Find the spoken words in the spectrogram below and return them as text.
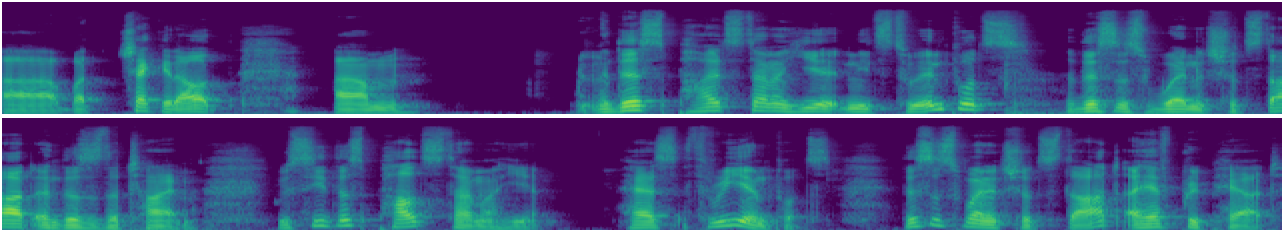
uh, but check it out. Um, this pulse timer here needs two inputs. This is when it should start and this is the time. You see this pulse timer here has three inputs. This is when it should start. I have prepared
